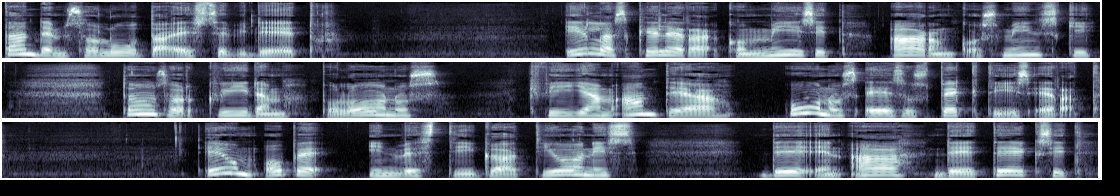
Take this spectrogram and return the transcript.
tandem soluta esse videtur. Illas kelera commisit Aaron Kosminski, tonsor quidam polonus, qui jam antea unus e suspectis erat. Eum ope investigationis DNA detexit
